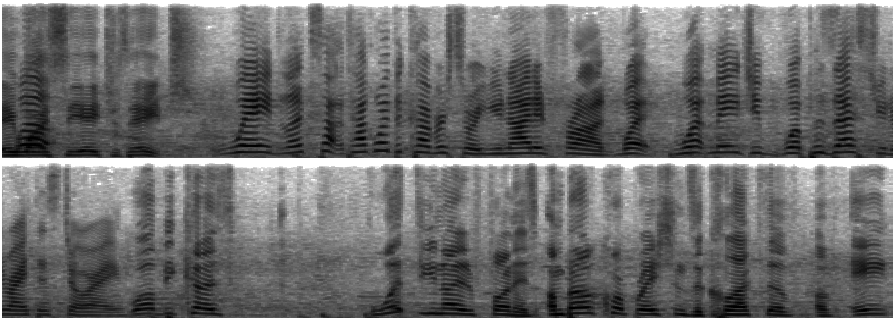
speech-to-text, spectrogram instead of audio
A Y C H is H. Wade, let's talk, talk about the cover story, United Front. What what made you, what possessed you to write this story? Well, because what the United Front is, Umbrella Corporation is a collective of eight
